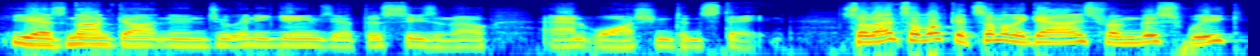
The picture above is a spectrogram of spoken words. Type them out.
He has not gotten into any games yet this season, though, at Washington State. So that's a look at some of the guys from this week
